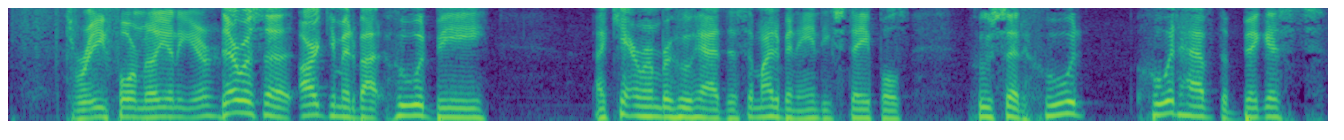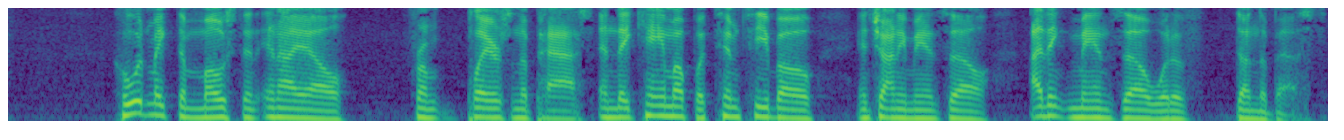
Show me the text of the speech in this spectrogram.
three, four million a year. There was an argument about who would be. I can't remember who had this. It might have been Andy Staples, who said who would who would have the biggest, who would make the most in NIL from players in the past, and they came up with Tim Tebow and Johnny Manziel. I think Manziel would have done the best.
